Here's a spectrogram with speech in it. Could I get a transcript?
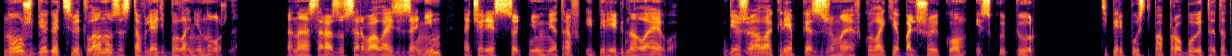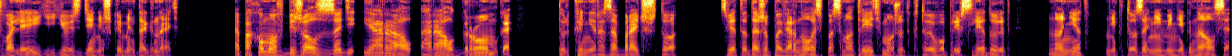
Но уж бегать Светлану заставлять было не нужно. Она сразу сорвалась за ним, а через сотню метров и перегнала его. Бежала, крепко сжимая в кулаке большой ком из купюр. Теперь пусть попробует этот валяй ее с денежками догнать. А Пахомов бежал сзади и орал, орал громко, только не разобрать что. Света даже повернулась посмотреть, может, кто его преследует, но нет, никто за ними не гнался.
